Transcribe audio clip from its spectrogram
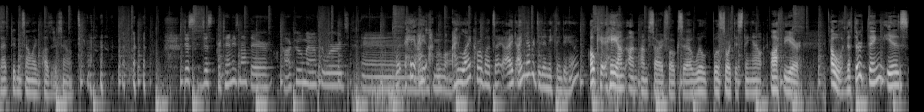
That didn't sound like a positive sound. Just, just pretend he's not there. Talk to him afterwards, and But, hey, we'll I, just move on. I like robots. I, I I never did anything to him. Okay, hey, I'm I'm I'm sorry, folks. Uh, we'll we'll sort this thing out off the air. Oh, the third thing is,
